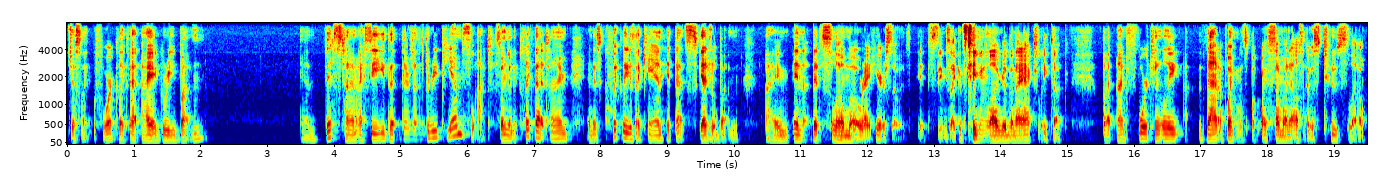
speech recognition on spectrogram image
just like before. Click that I agree button. And this time I see that there's a 3 p.m. slot. So I'm going to click that time and as quickly as I can hit that schedule button. I'm in a bit slow mo right here, so it, it seems like it's taking longer than I actually took. But unfortunately, that appointment was booked by someone else. I was too slow.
